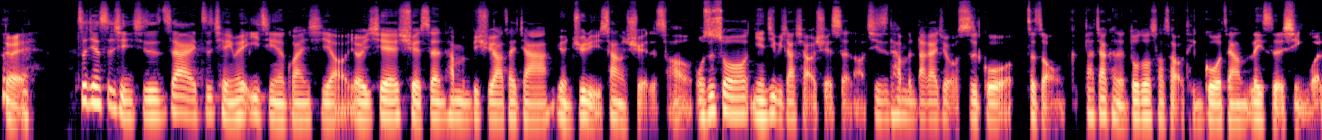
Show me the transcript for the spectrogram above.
对。这件事情其实，在之前因为疫情的关系哦，有一些学生他们必须要在家远距离上学的时候，我是说年纪比较小的学生啊，其实他们大概就有试过这种，大家可能多多少少有听过这样类似的新闻。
